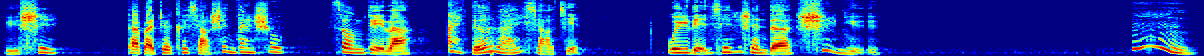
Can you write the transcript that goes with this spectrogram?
于是，他把这棵小圣诞树送给了艾德莱小姐，威廉先生的侍女。嗯，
